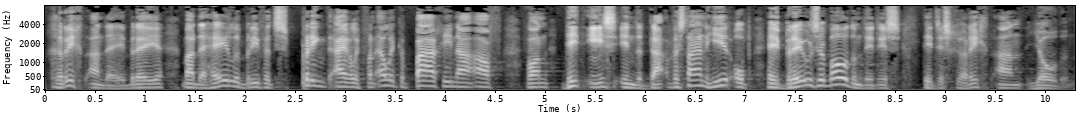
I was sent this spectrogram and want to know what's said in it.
gericht aan de Hebreeën. Maar de hele brief, het springt eigenlijk van elke pagina af van dit is inderdaad, we staan hier op Hebreeuwse bodem. Dit is, dit is gericht aan Joden.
